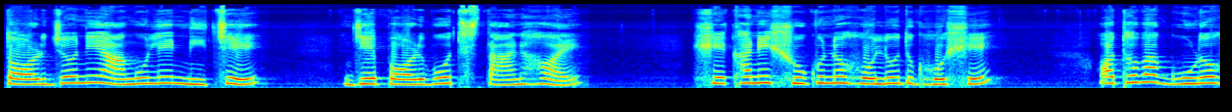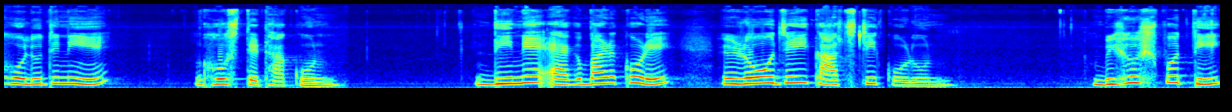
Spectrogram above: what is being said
তর্জনে আঙুলের নিচে যে পর্বত স্থান হয়, সেখানে শুকনো হলুদ ঘষে অথবা গুঁড়ো হলুদ নিয়ে ঘষতে থাকুন। দিনে একবার করে রোজ এই কাজটি করুন। বৃহস্পতি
